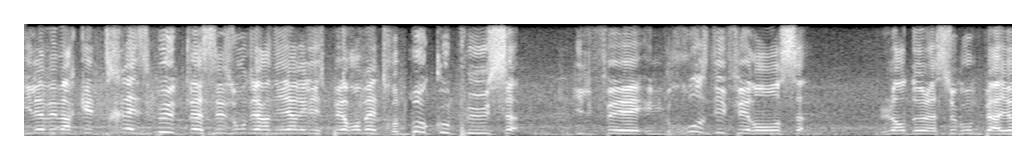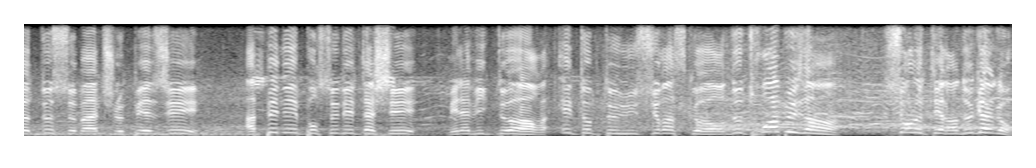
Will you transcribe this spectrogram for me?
Il avait marqué 13 buts la saison dernière. Il espère en mettre beaucoup plus. Il fait une grosse différence lors de la seconde période de ce match. Le PSG a peiné pour se détacher, mais la victoire est obtenue sur un score de 3 buts 1 sur le terrain de Guingamp.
